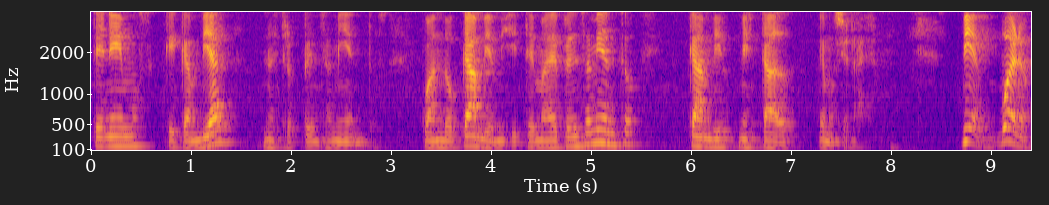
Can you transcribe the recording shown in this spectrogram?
tenemos que cambiar nuestros pensamientos. Cuando cambio mi sistema de pensamiento, cambio mi estado emocional. Bien, bueno,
